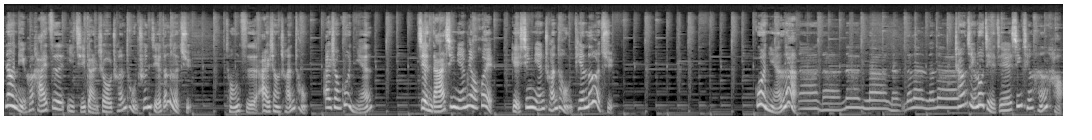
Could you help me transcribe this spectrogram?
让你和孩子一起感受传统春节的乐趣，从此爱上传统，爱上过年。建达新年庙会，给新年传统添乐趣。过年了。啦啦啦啦啦啦啦啦！长颈鹿姐姐心情很好，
